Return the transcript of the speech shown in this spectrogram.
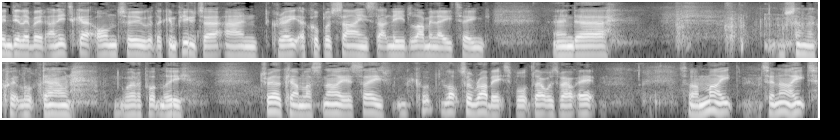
been delivered. I need to get onto the computer and create a couple of signs that need laminating. And uh, I'm just having a quick look down where I put the trail cam last night. It says lots of rabbits but that was about it. So I might tonight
